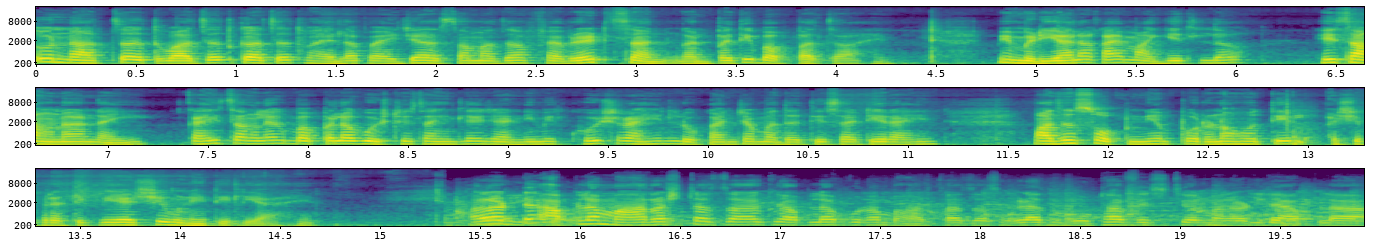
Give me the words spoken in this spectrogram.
तो नाचत वाजत गाजत व्हायला पाहिजे असा माझा फेवरेट सण गणपती बाप्पाचा आहे. मी मीडियाला काय मागितलं हे सांगणार नाही. काही चांगल्या बाप्पाला गोष्टी सांगितल्या ज्यांनी मी खुश राहीन लोकांच्या मदतीसाठी राहीन. माझं स्वप्न पूर्ण होतील अशी प्रतिक्रिया शिवने दिली आहे. मला वाटतं आपल्या महाराष्ट्राचा किंवा आपल्या पूर्ण भारताचा सगळ्यात मोठा फेस्टिवल मला वाटते आपला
